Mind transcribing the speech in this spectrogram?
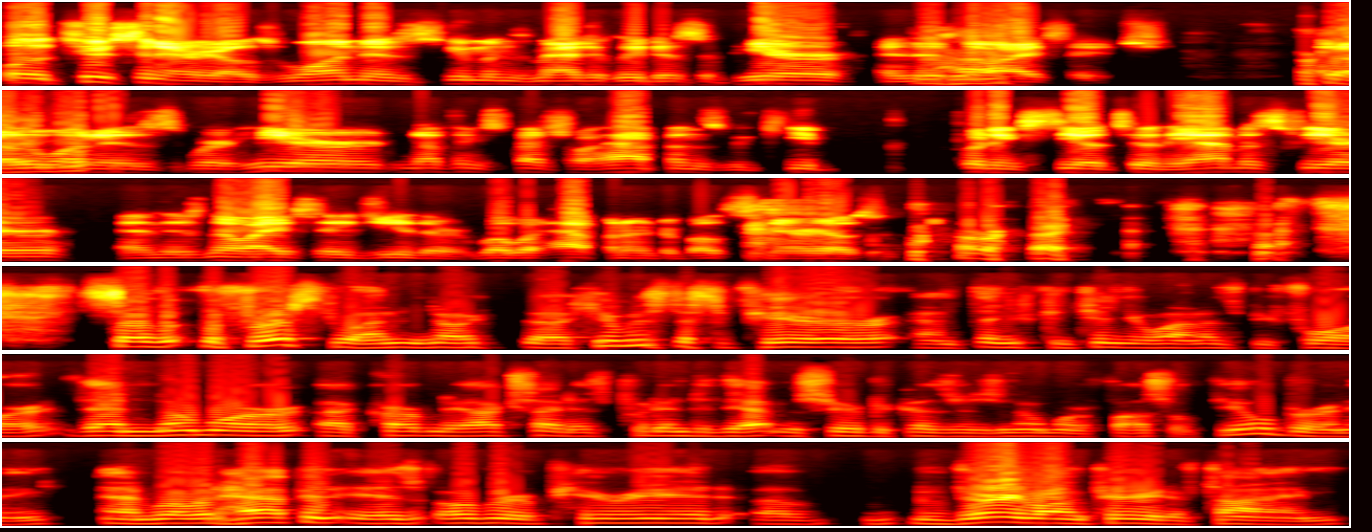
Well, the two scenarios. One is humans magically disappear and there's uh-huh. no ice age. Okay. Another one is we're here, nothing special happens. We keep putting CO2 in the atmosphere, and there's no ice age either. What would happen under both scenarios? All right. so the, first one, you know, the humans disappear and things continue on as before. Then no more uh, carbon dioxide is put into the atmosphere because there's no more fossil fuel burning. And what would happen is over a period of a very long period of time,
